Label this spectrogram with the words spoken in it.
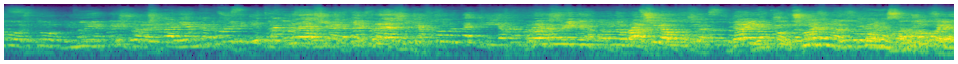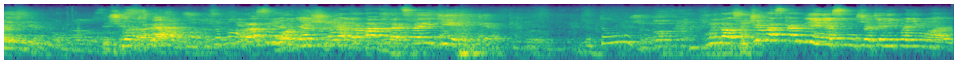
то, что мне Пришел передали человек, который сидит, вы брешете, вы брешете. А кто вы такие? Вы Вы говорите брешете. уполномоченный. Вообще ужас. Дай им полномочия, ну, поясни. Еще раз скажу. Разводящие, отрабатывать свои деньги. Это ужас. Мы должны, что вы оскорбления слушать, я не понимаю.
